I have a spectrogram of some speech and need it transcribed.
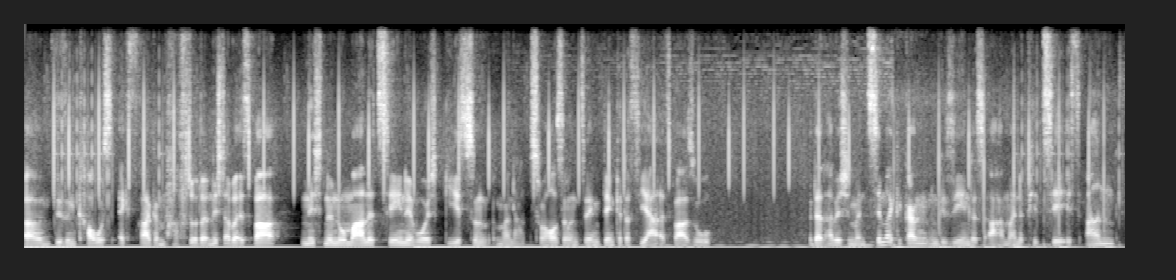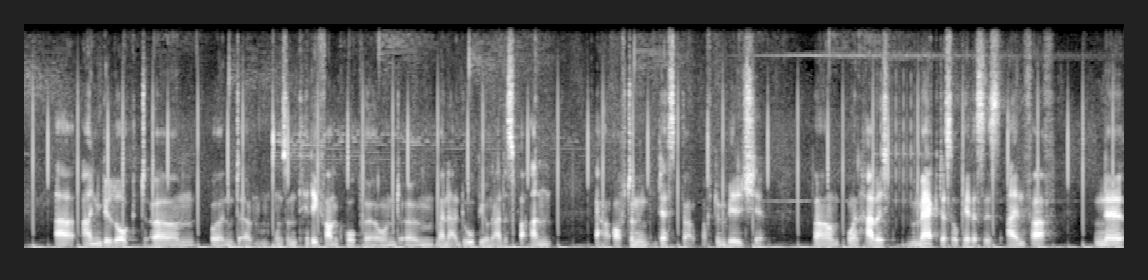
ähm, diesen Chaos extra gemacht oder nicht, aber es war nicht eine normale Szene, wo ich gehe zu meiner zu Hause und denke, dass ja, es war so. Und dann habe ich in mein Zimmer gegangen und gesehen, dass ah, meine PC ist an, äh, eingeloggt ähm, und ähm, unsere Telegram-Gruppe und ähm, meine Adobe und alles war an äh, auf dem Desktop, auf dem Bildschirm. Ähm, und habe ich bemerkt, dass okay, das ist einfach ein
